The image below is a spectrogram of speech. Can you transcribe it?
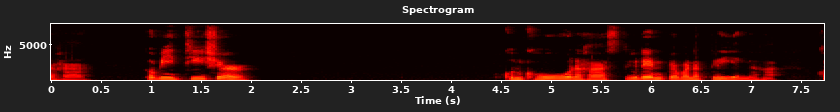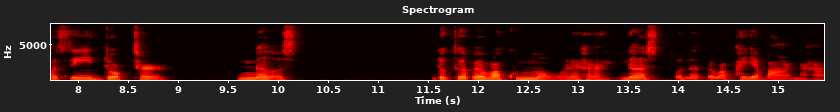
นะคะข้อ B teacher คุณครูนะคะ student แปลว่านักเรียนนะคะ ข้อ C doctor nurse doctor แปลว่าคุณหมอนะคะ nurse ส่วน nurse แปลว่าพยาบาลนะคะ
